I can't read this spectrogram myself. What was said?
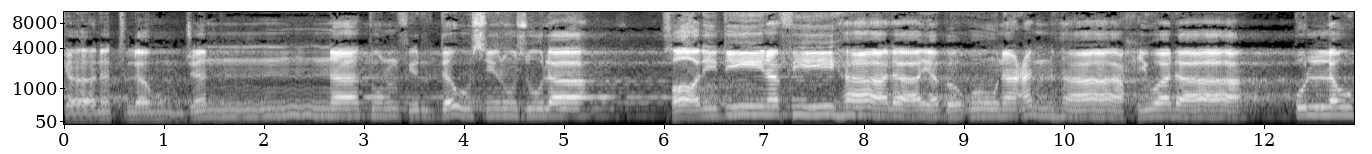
كانت لهم جنات الفردوس نزلا خالدين فيها لا يبغون عنها حولا قل لو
